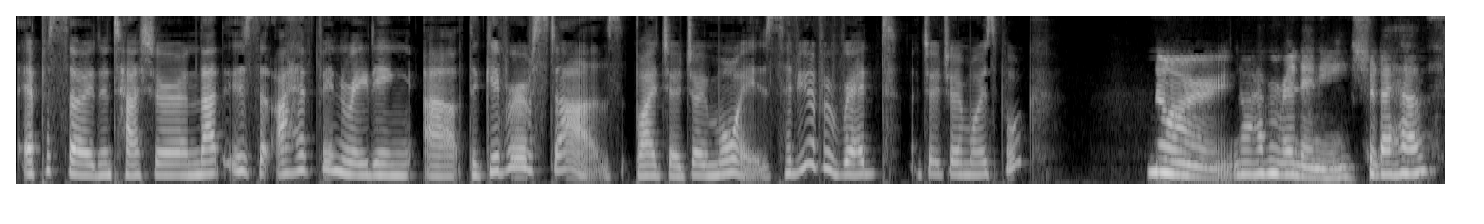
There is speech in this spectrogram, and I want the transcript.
episode, Natasha, and that is that I have been reading uh, The Giver of Stars by Jojo Moyes. Have you ever read a Jojo Moyes book? No, no, I haven't read any. Should I have?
